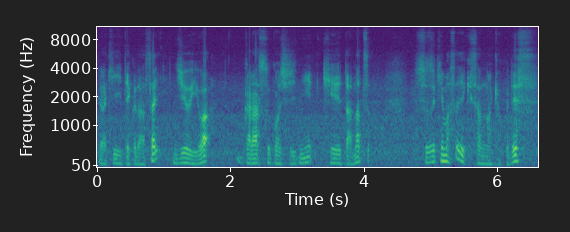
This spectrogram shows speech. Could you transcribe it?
では聴いてください。10位はガラス越しに消えた夏。鈴木雅之さんの曲です。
